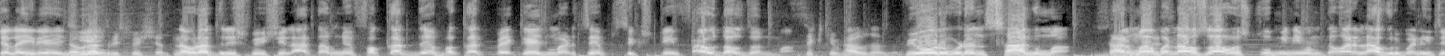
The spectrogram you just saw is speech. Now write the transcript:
ચલાવી રહ્યા છીએ નવરાત્રી સ્પેશિયલ નવરાત્રી સ્પેશિયલ આ તમને ફક્ત ને ફક્ત પેકેજ મળશે સિક્સટી ફાઈવ થાઉઝન્ડમાં. Sixty five thousand pure wooden સાગમાં ઘરમાં બનાવશો આ વસ્તુ મિનિમમ તમારે લાખ રૂપિયા નીચે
